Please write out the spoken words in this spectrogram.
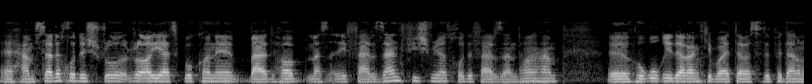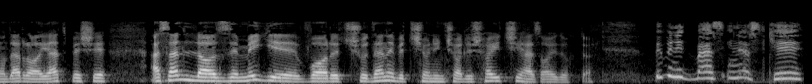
همسر خودش رو رعایت بکنه. بعدها مسئله فرزند پیش میاد. خود فرزندان هم حقوقی دارن که باید توسط پدر و مادر رعایت بشه. اصلا لازمه وارد شدن به چنین چالش هایی چی هست آقای دکتر؟ ببینید بس این است که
